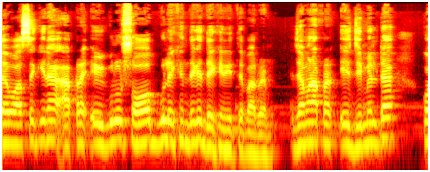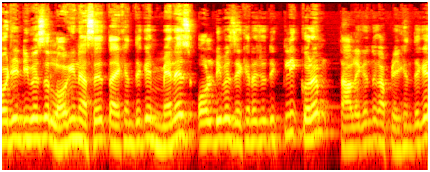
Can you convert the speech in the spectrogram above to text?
দেওয়া আছে কিনা, আপনারা এইগুলো সবগুলো এখান থেকে দেখে নিতে পারবেন। যেমন আপনার এই জিমেলটা কয়টি ডিভাইসে লগ ইন আছে, তা এখান থেকে ম্যানেজ অল ডিভাইস এখানে যদি ক্লিক করেন, তাহলে কিন্তু আপনি এখান থেকে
